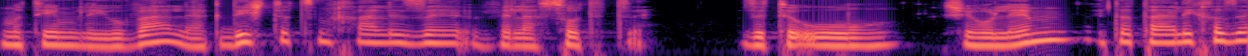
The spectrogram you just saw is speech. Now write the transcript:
מתאים ליובל, להקדיש את עצמך לזה ולעשות את זה. זה תיאור שהולם את התהליך הזה?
